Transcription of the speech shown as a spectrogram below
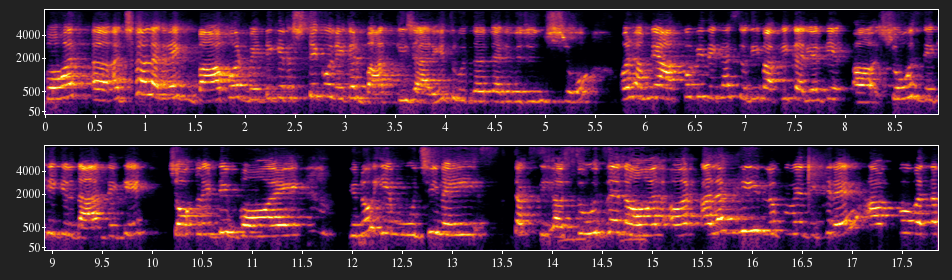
बहुत अच्छा लग रहा है एक बाप और बेटे के रिश्ते को लेकर बात की जा रही है थ्रू द टेलीविज़न शो और हमने आपको भी देखा, सुदीप, आपके करियर के शोज़ देखे, किरदार देखे चॉकलेटी बॉय यू नो ये मुझी नहीं सूट्स एंड ऑल और अलग ही लुक में दिख रहे आपको मतलब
